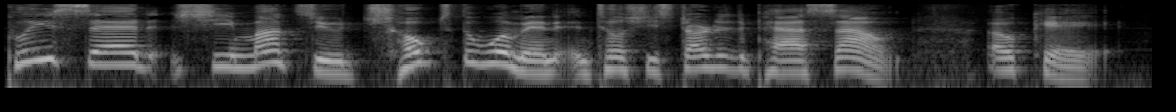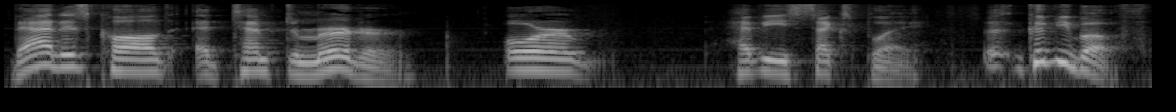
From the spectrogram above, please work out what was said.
Police said Shimatsu choked the woman until she started to pass out. Okay, that is called attempt to murder or heavy sex play. Uh, could be both.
